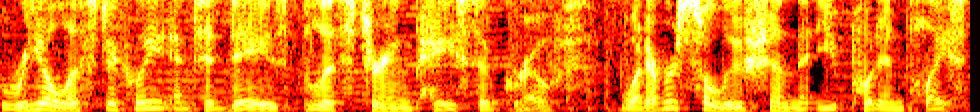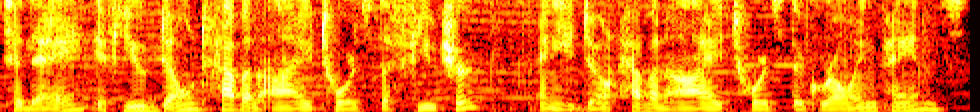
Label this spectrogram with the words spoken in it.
realistically, in today's blistering pace of growth, whatever solution that you put in place today, if you don't have an eye towards the future and you don't have an eye towards the growing pains,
